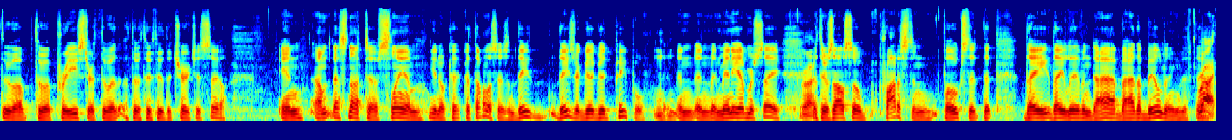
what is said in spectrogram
through a through a priest or through a, through, through, through the church itself. And um, that's not to slam, you know, Catholicism. These, these are good, good people, and, and, and many of them are saved. Mm-hmm. Right. But there's also Protestant folks that, that they they live and die by the building that they, Right,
